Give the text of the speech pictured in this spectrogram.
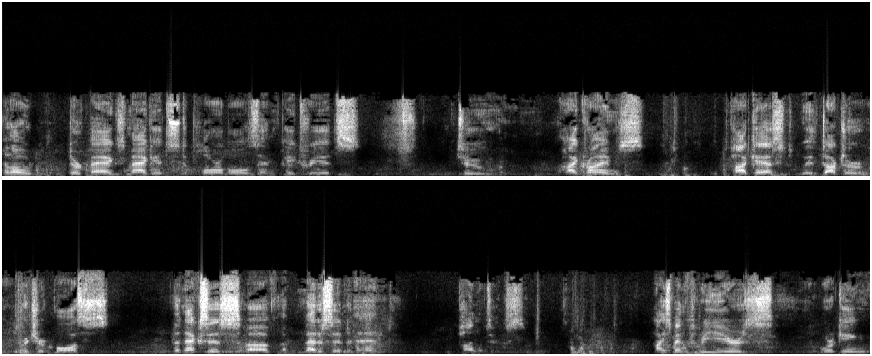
Hello, dirtbags, maggots, deplorables, and patriots, to High Crimes podcast with Dr. Richard Moss, the nexus of medicine and politics. I spent three years working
